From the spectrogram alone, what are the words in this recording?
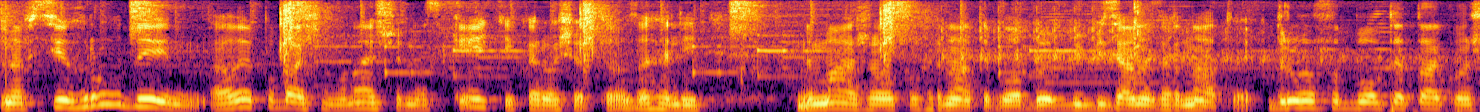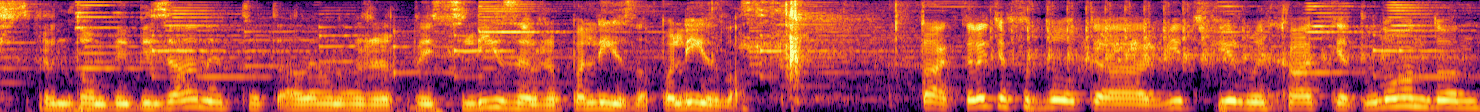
на всі груди, але побачимо, вона ще на скейті. Коротше, то взагалі нема жалко гранати, була б бібізяна гранатою. Друга футболка також з принтом бібізяни тут, але вона вже десь лізе, вже полізла, полізла. Так, третя футболка від фірми Hackett London.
